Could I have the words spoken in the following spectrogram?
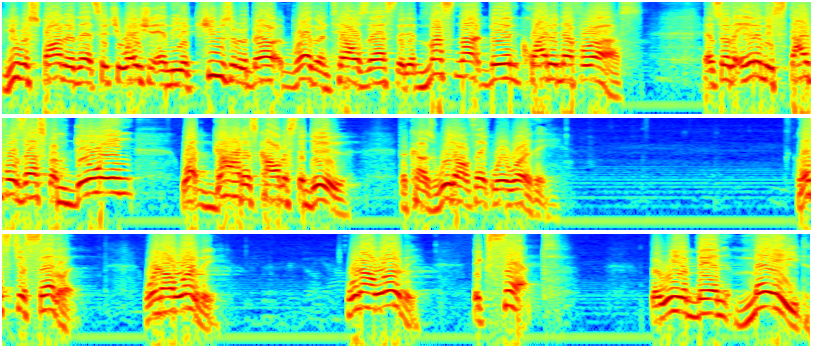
you responded to that situation, and the accuser of the brethren tells us that it must not been quite enough for us. And so the enemy stifles us from doing what God has called us to do because we don't think we're worthy. Let's just settle it. We're not worthy. We're not worthy, except that we have been made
